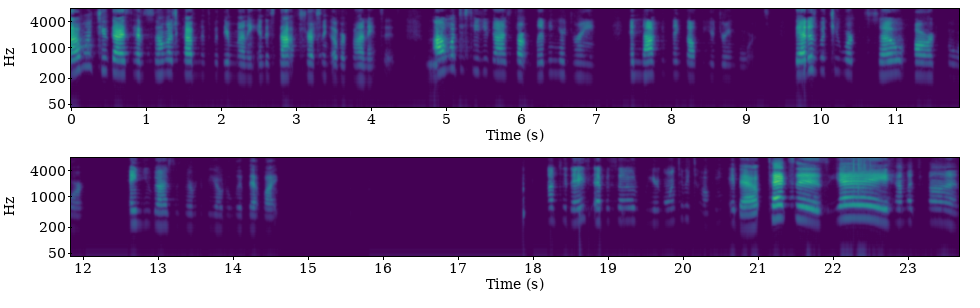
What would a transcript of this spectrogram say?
I want you guys to have so much confidence with your money and to stop stressing over finances. I want to see you guys start living your dreams and knocking things off of your dream boards. That is what you work so hard for, and you guys deserve to be able to live that life. On today's episode, we are going to be talking about taxes. Yay! How much fun!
